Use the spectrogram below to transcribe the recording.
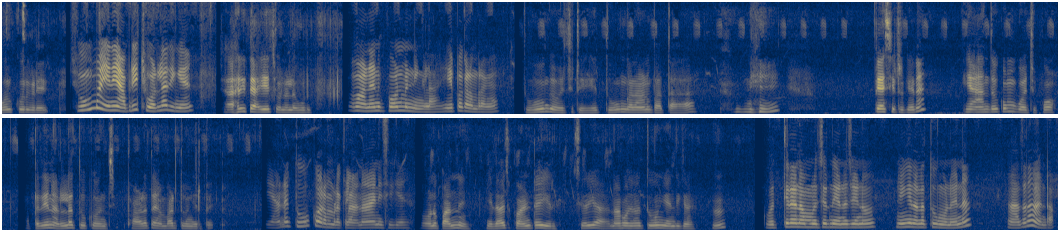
ஒரு கூறு கிடையாது. சும்மா என்னை அப்படியே சொல்லாதீங்க. சாரி தாயே சொல்லலை விடு. ஆமாம் அண்ணனுக்கு ஃபோன் பண்ணீங்களா? எப்போ கிளம்புறாங்க? தூங்க வச்சுட்டு தூங்கலான்னு பார்த்தா நீ பேசிகிட்டு இருக்கேனே என் தூக்கமும் போச்சு போ. அப்போதே நல்லா தூக்கம் வந்துச்சு. பழத்தை என் பாட்டு தூங்கியிருப்பேன். ஏன்னா தூக்கம் வர முடக்கலாம் நான் என்ன செய்ய? ஒன்று பண்ணு. ஏதாச்சும் பண்ணிட்டே இரு. சரியா? நான் கொஞ்ச நேரம் தூங்கி எந்திக்கிறேன். ம்? கொத்தியில் நான் முழிச்சிருந்து என்ன செய்யணும்? நீங்கள் நல்லா தூங்கணும். என்ன? அதெல்லாம் வேண்டாம்.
